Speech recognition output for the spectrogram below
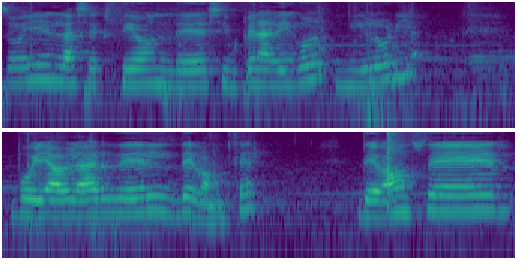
Pues hoy en la sección de Sin Pena ni Gloria voy a hablar del The Bouncer. The Bouncer,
